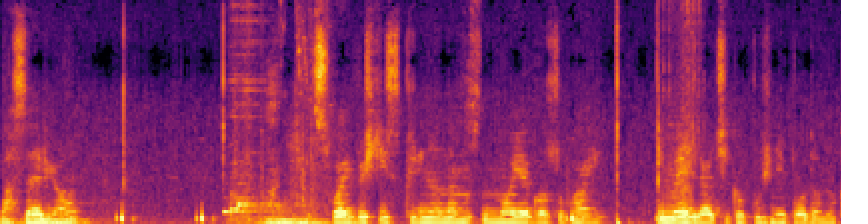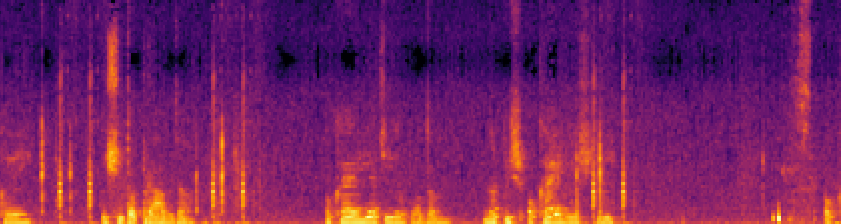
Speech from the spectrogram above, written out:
Na serio. Słuchaj, wyślij screena na mojego, słuchaj, e-maila, ci go później podam, ok? Jeśli to prawda. Ok, ja ci to podam. Napisz ok, jeśli... Ok.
